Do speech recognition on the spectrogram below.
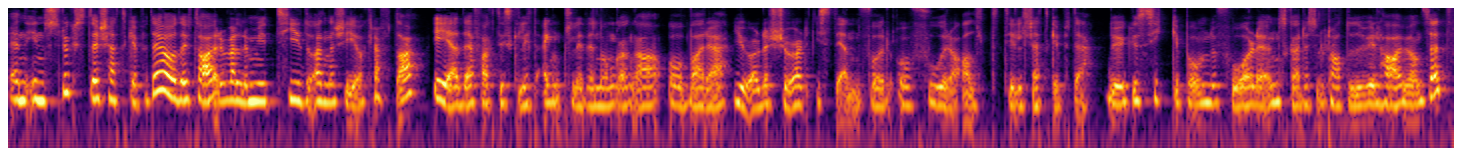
en instruks til ChatGPT, og det tar veldig mye tid og energi og krefter, er det faktisk litt enklere noen ganger å bare gjøre det sjøl istedenfor å fòre alt til ChatGPT. Du er jo ikke sikker på om du får det ønska resultatet du vil ha uansett.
